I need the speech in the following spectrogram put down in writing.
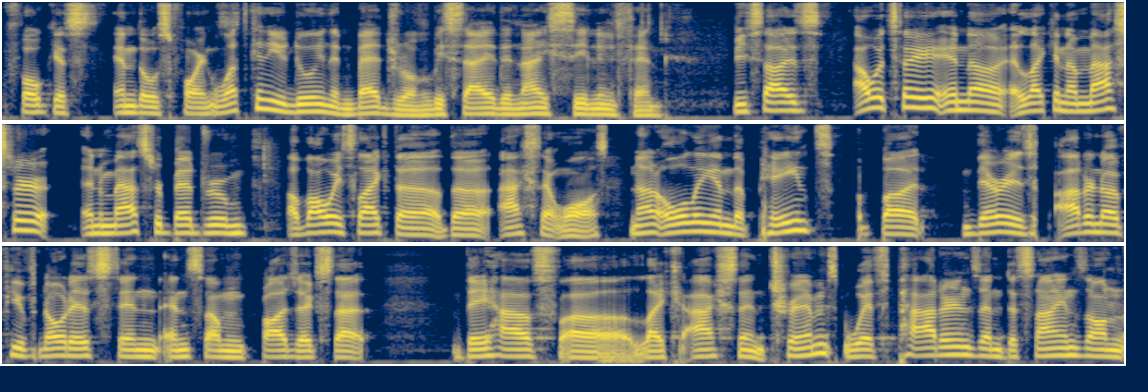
focus in those points. What can you do in the bedroom besides a nice ceiling fan? Besides, I would say in a like in a master in a master bedroom, I've always liked the the accent walls. Not only in the paint, but there is I don't know if you've noticed in in some projects that they have uh, like accent trims with patterns and designs on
